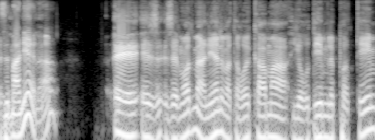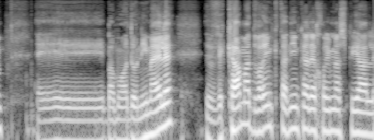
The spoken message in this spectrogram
זה מעניין, אה? אה זה, זה מאוד מעניין ואתה רואה כמה יורדים לפרטים במועדונים האלה וכמה דברים קטנים כאלה יכולים להשפיע על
